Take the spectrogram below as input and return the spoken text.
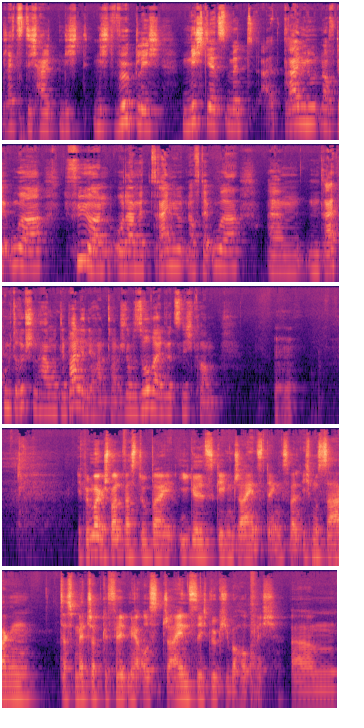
letztlich halt nicht, nicht wirklich, nicht jetzt mit drei Minuten auf der Uhr führen oder mit drei Minuten auf der Uhr ähm, einen drei Punkte Rückstand haben und den Ball in der Hand haben. Ich glaube, so weit wird es nicht kommen. Mhm. Ich bin mal gespannt, was du bei Eagles gegen Giants denkst, weil ich muss sagen, das Matchup gefällt mir aus Giants Sicht wirklich überhaupt nicht. Ähm,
